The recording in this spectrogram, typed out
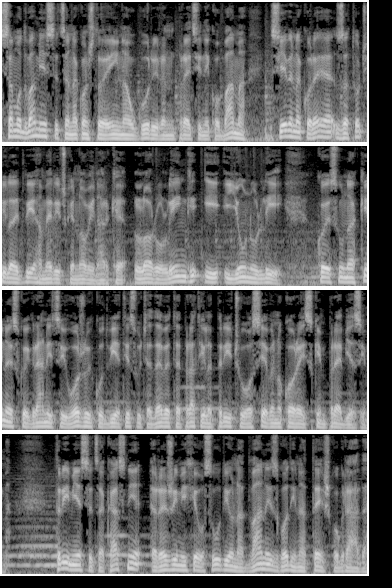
Samo dva mjeseca nakon što je inauguriran predsjednik Obama, Sjeverna Koreja zatočila je dvije američke novinarke, Loru Ling i Yunu Lee, koje su na kineskoj granici u ožujku 2009. pratile priču o sjevernokorejskim prebjezima. Tri mjeseca kasnije režim ih je osudio na 12 godina teškog rada,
